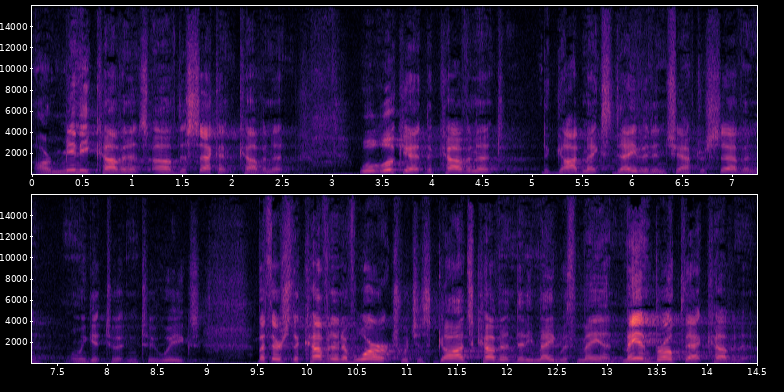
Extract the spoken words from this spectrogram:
or many covenants of the second covenant. We'll look at the covenant that God makes David in chapter 7 when we get to it in two weeks. But there's the covenant of works, which is God's covenant that He made with man. Man broke that covenant.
